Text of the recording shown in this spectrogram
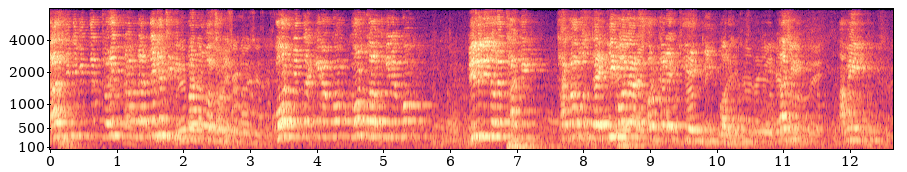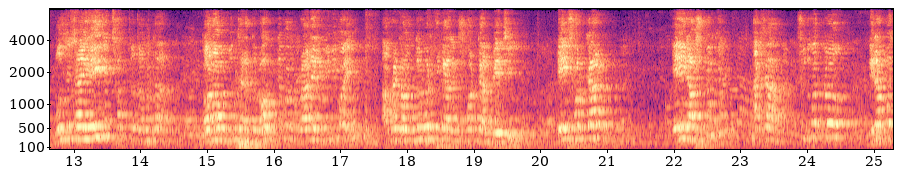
রাজনীতিবিদদের চরিত্র আমরা দেখেছি তিপ্পান্ন বছরে। কোন নেতা কীরকম কোন দল কীরকম বিরোধী দলে থাকে থাকা অবস্থায় কি বলে আর সরকারে কি কি করে কাজে আমি বলতে চাই এই যে ছাত্র জনতা গণ এত রক্ত এবং প্রাণের বিনিময়ে আমরা একটা অন্তর্বর্তীকালীন সরকার পেয়েছি। এই সরকার এই রাষ্ট্রকে একটা শুধুমাত্র নিরাপদ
